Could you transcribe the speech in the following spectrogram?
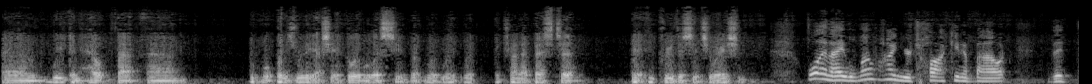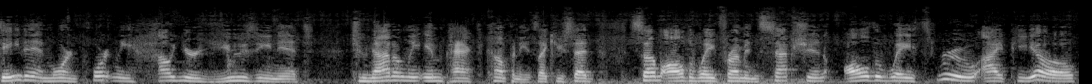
um, we can help that um, what is really actually a global issue, but we're, we're, we're trying our best to improve the situation. Well, and I love how you're talking about the data and more importantly, how you're using it to not only impact companies, like you said, some all the way from inception all the way through IPO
